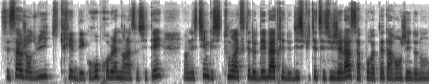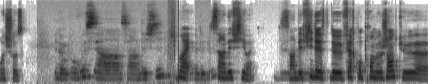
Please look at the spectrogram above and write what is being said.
c'est ça aujourd'hui qui crée des gros problèmes dans la société. Et on estime que si tout le monde acceptait de débattre et de discuter de ces sujets-là, ça pourrait peut-être arranger de nombreuses choses. Et donc pour vous, c'est un, c'est un défi Ouais, C'est un défi, ouais. de- C'est un défi de, de faire comprendre aux gens que, euh,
